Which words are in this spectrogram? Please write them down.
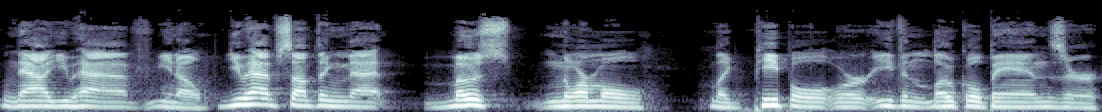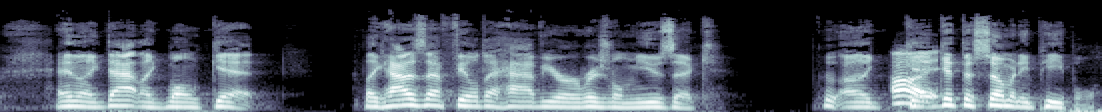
now you have you know you have something that most normal like people or even local bands or anything like that like won't get like how does that feel to have your original music uh, like Oh, get, get to so many people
